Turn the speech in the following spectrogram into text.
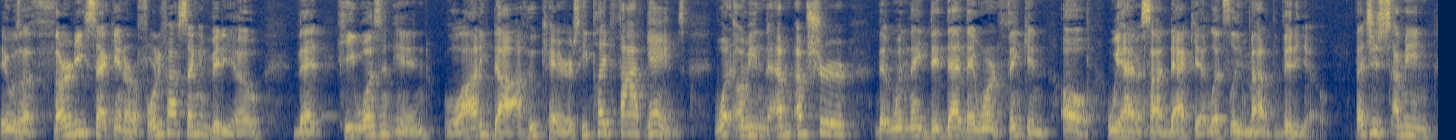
It was a 30 second or a 45 second video that he wasn't in. La da. Who cares? He played five games. What I mean, I'm, I'm sure that when they did that, they weren't thinking, "Oh, we haven't signed Dak yet. Let's leave him out of the video." That just, I mean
